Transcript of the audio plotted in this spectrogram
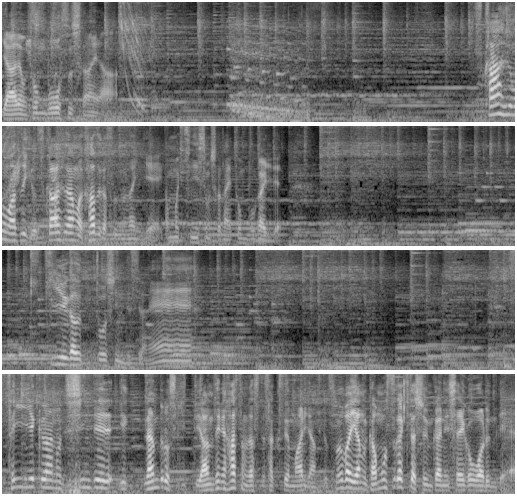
いやでもトンボを押すしかないな。スカーフもまずいけどスカーフはま数がそんなないんであんま気にしてもしかない。トンボ帰りで。気流が鬱陶しいんですよね。最悪あの地震でランドロス切って安全にハッサム出すって作戦もありなんですけどその場合あのガモスが来た瞬間に試合が終わるんで。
